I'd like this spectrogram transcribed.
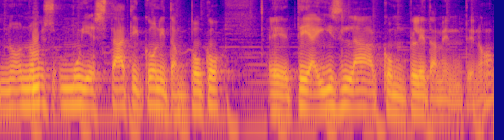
no, no es muy estático ni tampoco eh, te aísla completamente. ¿no?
